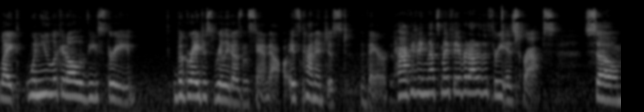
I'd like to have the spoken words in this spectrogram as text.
Like, when you look at all of these three, the gray just really doesn't stand out. It's kind of just there. Packaging that's my favorite out of the three is scraps. So,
